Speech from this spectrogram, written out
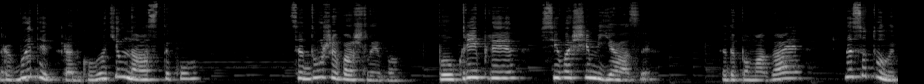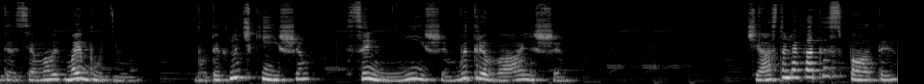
робити ранкову гімнастику. Це дуже важливо, бо укріплює всі ваші м'язи та допомагає не сутулитися в майбутньому, бути гнучкішим, сильнішим, витривалішим. Часто лягати спати,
